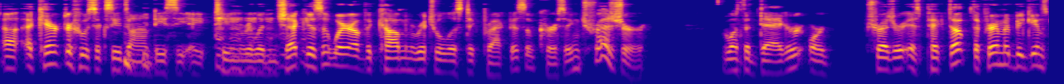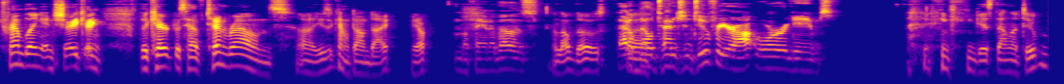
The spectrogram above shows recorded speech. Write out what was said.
Uh, a character who succeeds on a DC 18 religion check is aware of the common ritualistic practice of cursing treasure. Once the dagger or treasure is picked up, the pyramid begins trembling and shaking. The characters have 10 rounds. Uh, use a countdown die. Yep, I'm a fan of those. I love those. That'll Uh, build tension too for your horror games. gets down the tube.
